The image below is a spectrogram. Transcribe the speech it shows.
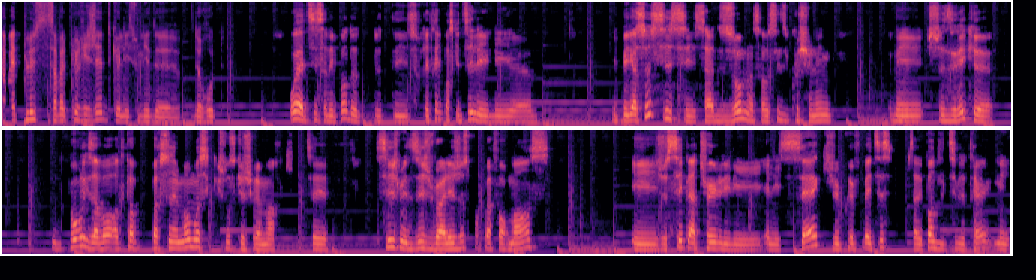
ça va, être plus, ça va être plus rigide que les souliers de, de route. Ouais, tu sais, ça dépend de, de, tes- sur quel trail, parce que tu sais, les, les, les Pegasus, c'est, ça a du zoom, là, ça a aussi du cushioning. Mais je te dirais que pour les avoir, en tout cas, personnellement, moi, c'est quelque chose que je remarque. Tu sais, si je me dis, je veux aller juste pour performance, et je sais que la trail, elle est, sec, je préfère, ben, ça dépend du type de trail, mais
